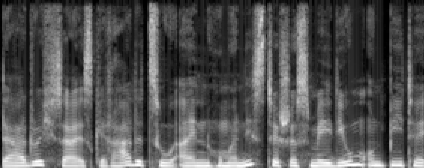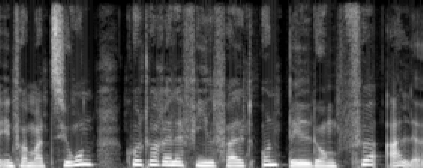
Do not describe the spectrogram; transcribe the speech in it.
Dadurch sei es geradezu ein humanistisches Medium und biete Information, kulturelle Vielfalt und Bildung für alle.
